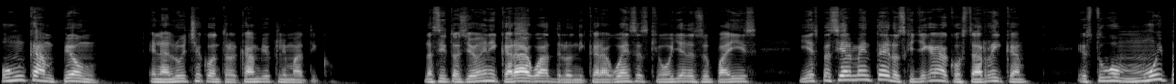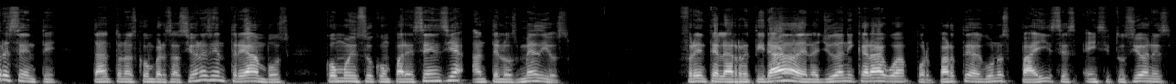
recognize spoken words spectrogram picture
un campeón en la lucha contra el cambio climático. La situación en Nicaragua de los nicaragüenses que huyen de su país y especialmente de los que llegan a Costa Rica estuvo muy presente tanto en las conversaciones entre ambos como en su comparecencia ante los medios. Frente a la retirada de la ayuda a Nicaragua por parte de algunos países e instituciones,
